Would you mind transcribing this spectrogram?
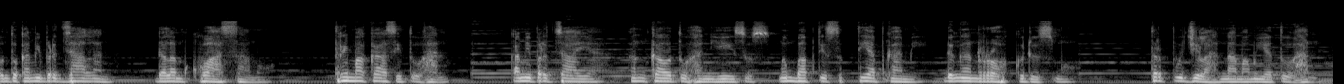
untuk kami berjalan dalam kuasamu. Terima kasih Tuhan. Kami percaya Engkau Tuhan Yesus membaptis setiap kami dengan roh kudusmu. Terpujilah namamu ya Tuhan.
